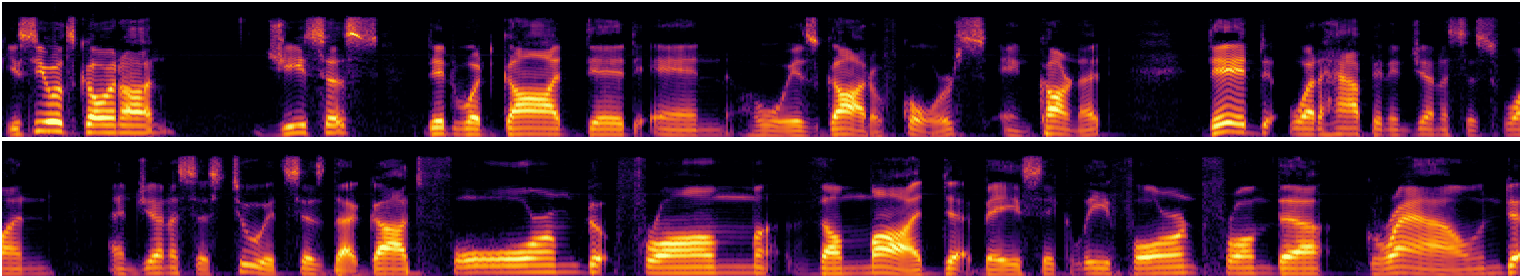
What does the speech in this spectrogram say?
You see what's going on? Jesus did what God did in, who is God, of course, incarnate, did what happened in Genesis 1 and Genesis 2. It says that God formed from the mud, basically, formed from the ground,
